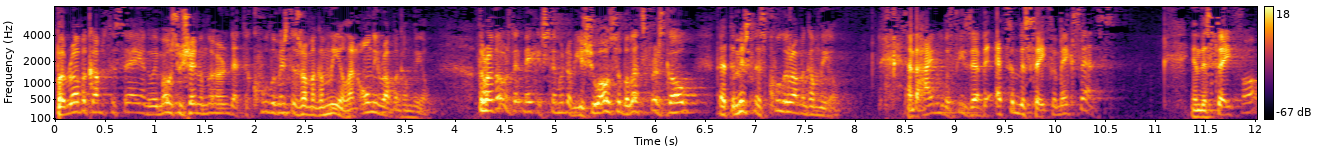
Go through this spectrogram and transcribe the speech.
But Rabbi comes to say, and the way most Rishonim learned, that the Kula Mishnah is Rabbi Gamliel, and only Rabbi Gamliel. There are those that make it similar to Yeshua also, but let's first go that the Mishnah is Kula Rabbi Gamliel. And the Hainu Lefizah, the Etzim, the Sefer, makes sense. In the Sefer,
